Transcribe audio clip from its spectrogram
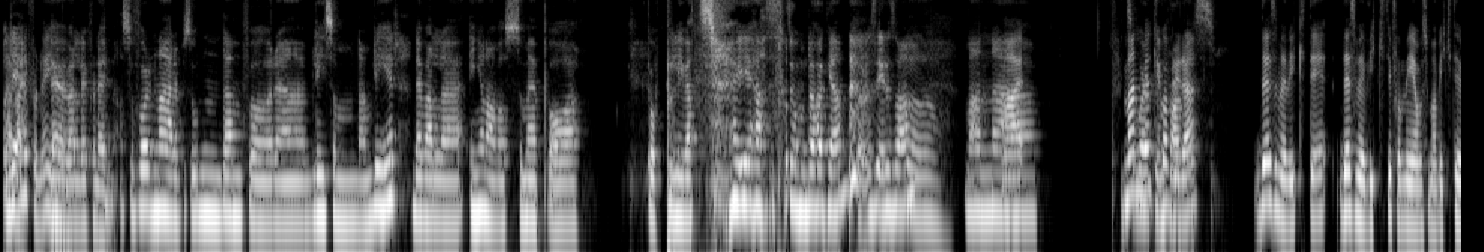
Og Jeg er det veldig fornøyd er jeg med. veldig fornøyd med. Så får denne episoden den får uh, bli som den blir. Det er vel uh, ingen av oss som er på Topp. livets høye hest om dagen, for å si det sånn. Men a Men vet du hva, Frida? det som er viktig, det som er viktig for meg, og som er viktig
